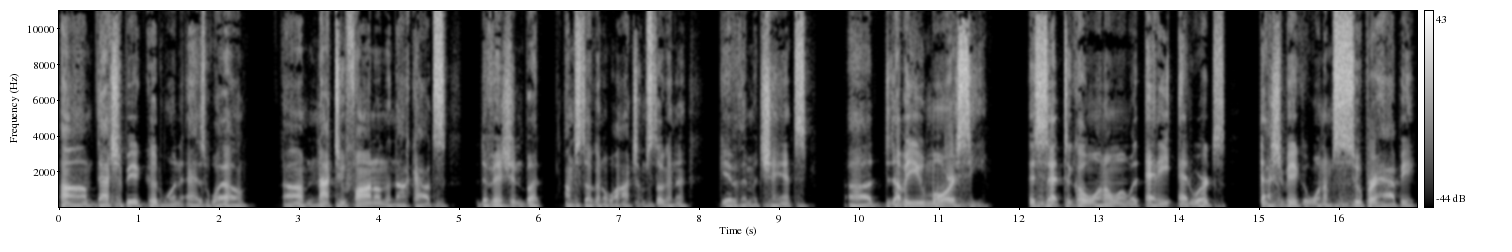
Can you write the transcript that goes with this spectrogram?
Um, that should be a good one as well. Um, not too fond on the knockouts division, but I'm still gonna watch. I'm still gonna give them a chance. Uh, W Morrissey is set to go one on one with Eddie Edwards. That should be a good one. I'm super happy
